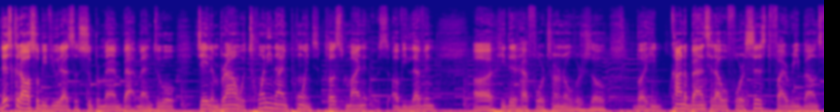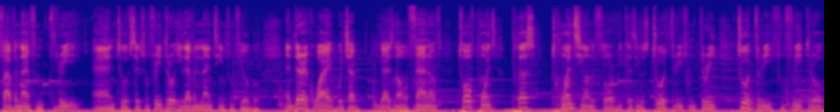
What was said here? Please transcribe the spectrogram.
this could also be viewed as a Superman Batman duo. Jaylen Brown with 29 points, plus minus of 11. Uh, he did have four turnovers though, but he kind of balanced it out with four assists, five rebounds, five of nine from three, and two of six from free throw, 11 and 19 from field goal. And Derrick White, which I you guys know I'm a fan of, 12 points plus 20 on the floor because he was two of three from three, two of three from free throw,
